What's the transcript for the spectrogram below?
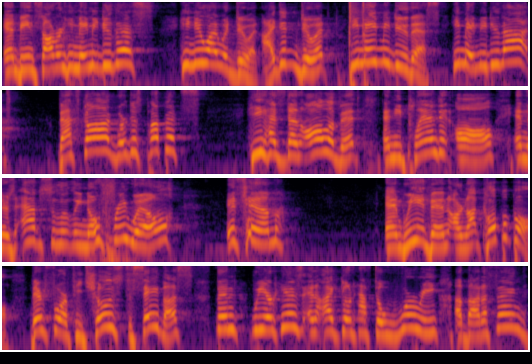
And being sovereign, he made me do this. He knew I would do it. I didn't do it. He made me do this. He made me do that. That's God. We're just puppets. He has done all of it and he planned it all, and there's absolutely no free will. It's him. And we then are not culpable. Therefore, if he chose to save us, then we are his, and I don't have to worry about a thing.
